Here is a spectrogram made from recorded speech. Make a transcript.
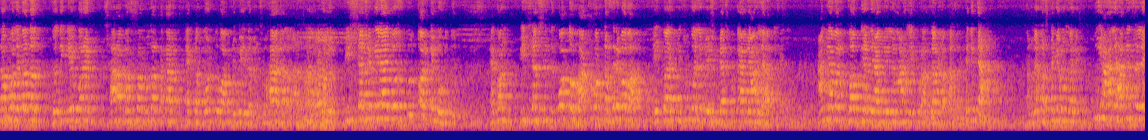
নফল ইবাদত। যদি কেউ করেন সারা বছর রোজা থাকার একটা বর্তব আপনি পেয়ে যাবেন। সুহান বিশ্বাসে মিলায় বস্তু তর্কে বহুদূর। এখন বিশ্বাস শুনতে কত ভাগ করতেছে রে বাবা। এই কয়েক কিছু বললে বেশি ব্যস্ত আমি আহলে হাতে আমি আবার জব দিয়ে দিই আমি এলাম আহলে কোরআন জাবরা যা। কেমন লাগে? তুই আহলে হাদিস হলে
